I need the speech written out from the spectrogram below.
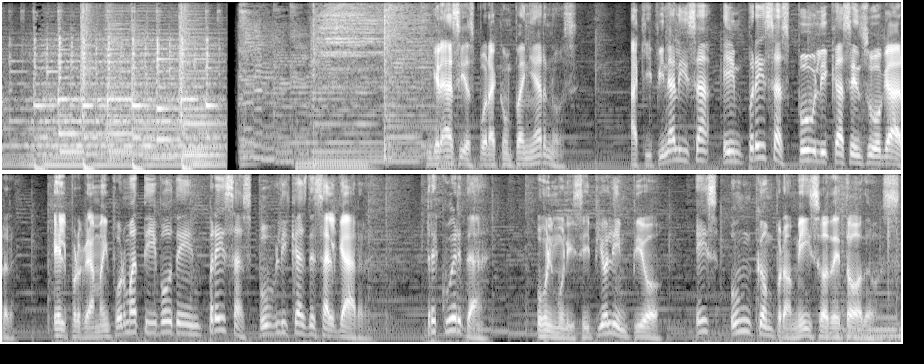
Gracias por acompañarnos. Aquí finaliza Empresas Públicas en su hogar, el programa informativo de Empresas Públicas de Salgar. Recuerda, un municipio limpio es un compromiso de todos.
